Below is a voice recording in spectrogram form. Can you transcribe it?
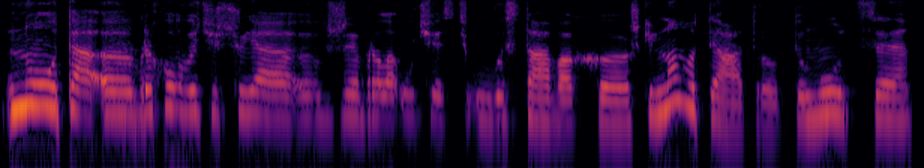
Ну та е, враховуючи, що я е, вже брала участь у виставах е, шкільного театру, тому це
